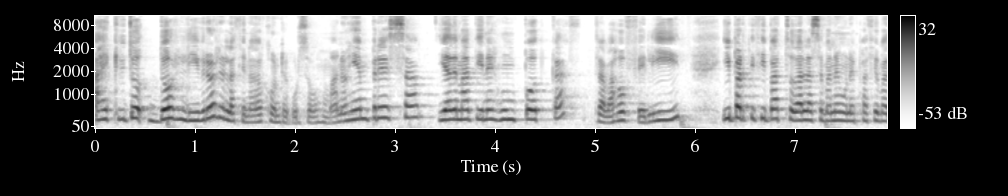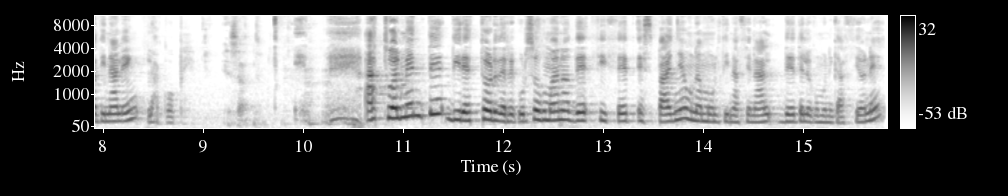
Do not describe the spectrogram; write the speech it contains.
Has escrito dos libros relacionados con recursos humanos y empresa y además tienes un podcast, Trabajo Feliz, y participas todas las semanas en un espacio matinal en La COPE. Exacto. Actualmente director de recursos humanos de CICET España, una multinacional de telecomunicaciones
